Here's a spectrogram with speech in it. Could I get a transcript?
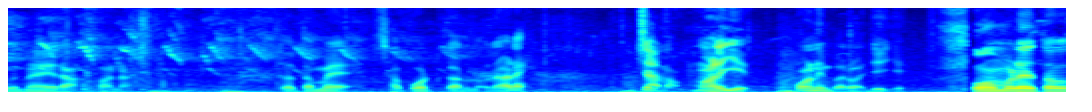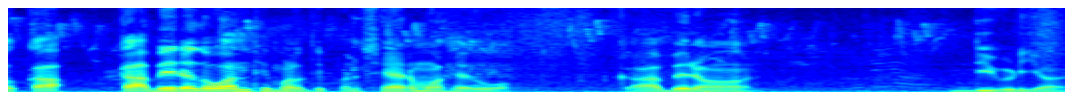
બનાવી રાખવાના. તો તમે સપોર્ટ કરો રાડે ચાલો, મળીએ. પાણી ભરવા જઈએ. ગામડે તો કા, કાબેરે રોવા નથી મળતી, પણ શહેરમાં છે રોવો કાબેરણ દીવડિયાન.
